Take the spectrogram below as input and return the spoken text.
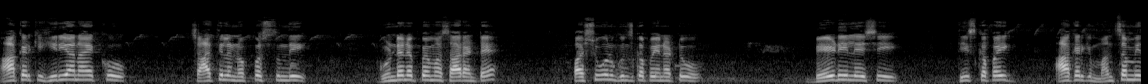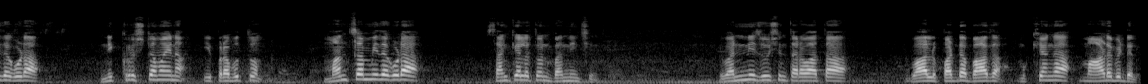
ఆఖరికి హిరియా నాయక్కు ఛాతీల నొప్పి వస్తుంది గుండె నొప్పేమో సార్ అంటే పశువును గుంజుకపోయినట్టు బేడీలేసి తీసుకపోయి ఆఖరికి మంచం మీద కూడా నికృష్టమైన ఈ ప్రభుత్వం మంచం మీద కూడా సంఖ్యలతో బంధించింది. ఇవన్నీ చూసిన తర్వాత వాళ్ళు పడ్డ బాధ ముఖ్యంగా మా ఆడబిడ్డలు.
